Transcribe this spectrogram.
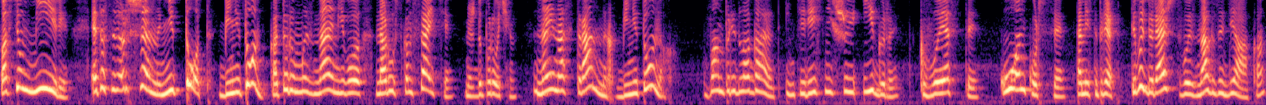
во всем мире – это совершенно не тот Бенетон, который мы знаем его на русском сайте, между прочим. На иностранных Бенетонах вам предлагают интереснейшие игры, квесты, конкурсы. Там есть, например, ты выбираешь свой знак зодиака,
